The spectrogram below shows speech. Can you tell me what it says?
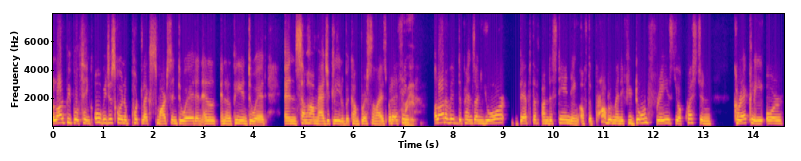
a lot of people think, oh, we're just going to put like smarts into it and NLP into it, and somehow magically it'll become personalized. But I think right. a lot of it depends on your depth of understanding of the problem. And if you don't phrase your question correctly or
